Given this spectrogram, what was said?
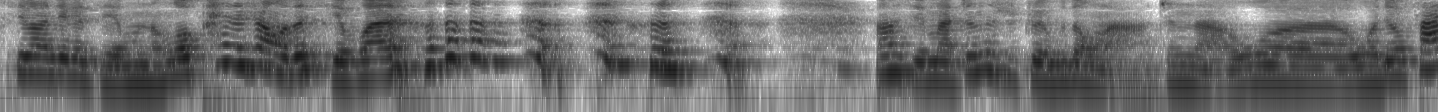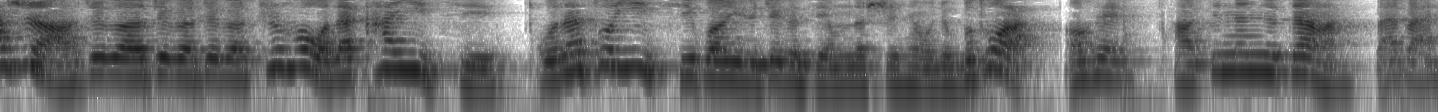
希望这个节目能够配得上我的喜欢。啊行吧，真的是追不动了，真的，我我就发誓啊，这个这个这个之后我再看一期，我再做一期关于这个节目的视频，我就不做了。OK，好，今天就这样了，拜拜。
